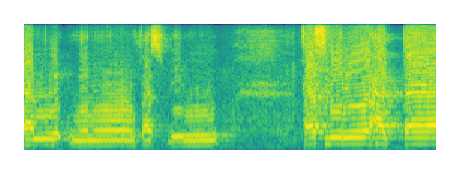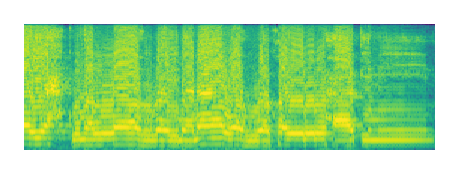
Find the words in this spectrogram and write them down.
لم يؤمنوا فاصبروا فاصبروا حتى يحكم الله بيننا وهو خير الحاكمين.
